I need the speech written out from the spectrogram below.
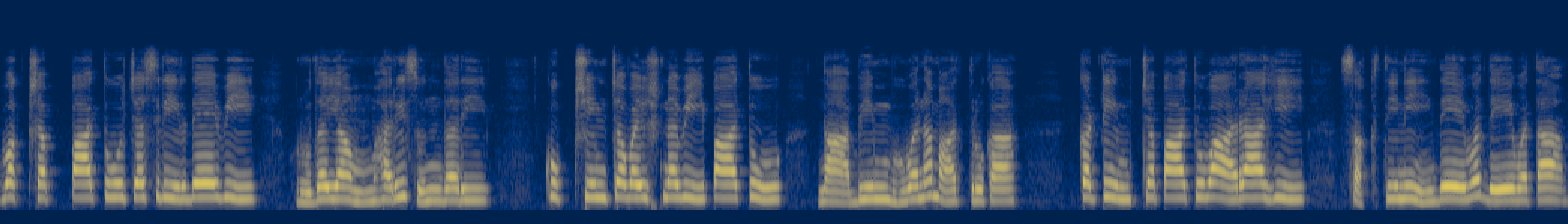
वक्षःपातु च श्रीर्देवी हृदयं हरिसुन्दरी। कुक्षिं च वैष्णवी पातु नाभिं भुवनमातृका। कटिं च पातु वाराही सक्तिनी देवदेवता।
